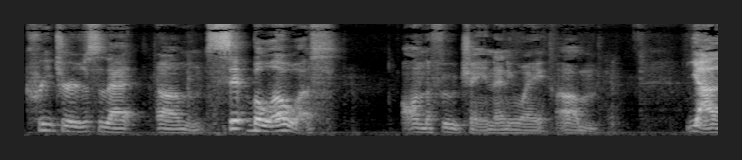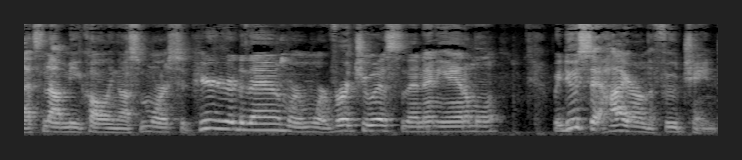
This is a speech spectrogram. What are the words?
creatures that um, sit below us on the food chain, anyway, um, yeah, that's not me calling us more superior to them or more virtuous than any animal. We do sit higher on the food chain.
